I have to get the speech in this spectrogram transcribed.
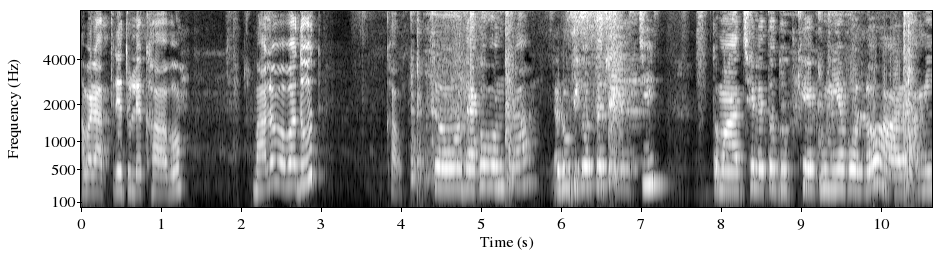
আবার রাত্রে তুলে খাওয়াবো। ভালো বাবা, দুধ? খাও। তো দেখো বন্ধুরা, রুটি করতে চলে এসেছি। তোমার ছেলে তো দুধ খেয়ে ঘুমিয়ে পড়ল, আর আমি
